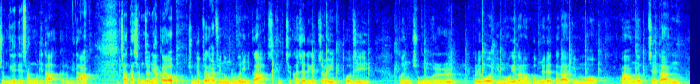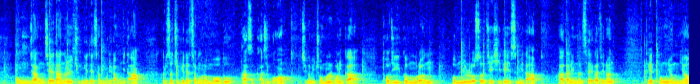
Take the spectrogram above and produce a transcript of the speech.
중개 대상물이다 그럽니다. 자 다시 한번 정리할까요? 중개업자가 할 수 있는 물건이니까 체크하셔야 되겠죠. 토지, 건축물, 그리고 임목에 관한 법률에 따라 임목, 광업재단, 공장재단을 중개대상물이라 합니다. 그래서 중개대상물은 모두 다섯 가지고 지금 이 조문을 보니까 토지, 건물은 법률로서 제시되어 있습니다. 하단에 있는 세 가지는 대통령령,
